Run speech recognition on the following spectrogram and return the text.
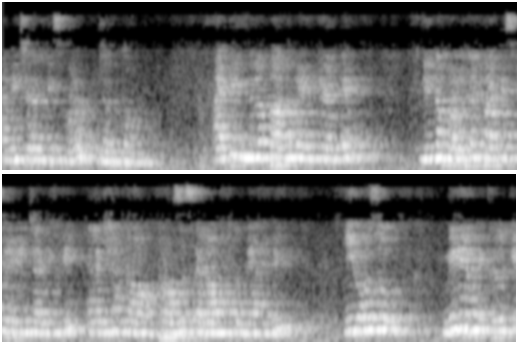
అన్ని చర్యలు తీసుకోవడం జరుగుతూ అయితే ఇందులో భాగంగా ఏంటి అంటే నిన్న పొలిటికల్ పార్టీస్ ట్రైనింగ్ జరిగింది. ఎలక్షన్ ప్రాసెస్ ఎలా ఉంటుంది అనేది. ఈ రోజు మీడియా మిత్రులకి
